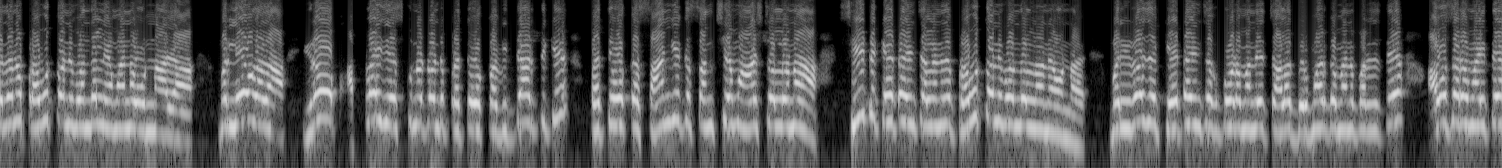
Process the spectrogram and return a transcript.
ఏదైనా ప్రభుత్వ నిబంధనలు ఏమైనా ఉన్నాయా? మరి లేవు కదా? ఈరోజు అప్లై చేసుకున్నటువంటి ప్రతి ఒక్క విద్యార్థికి ప్రతి ఒక్క సాంఘిక సంక్షేమ హాస్టల్లోన సీటు కేటాయించాలనేది ప్రభుత్వ నిబంధనలోనే ఉన్నాయి. మరి ఈ రోజు కేటాయించకపోవడం అనేది చాలా దుర్మార్గమైన పరిస్థితి. అవసరమైతే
